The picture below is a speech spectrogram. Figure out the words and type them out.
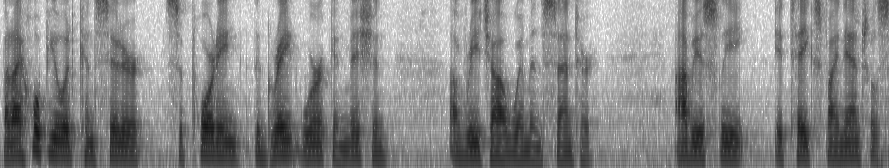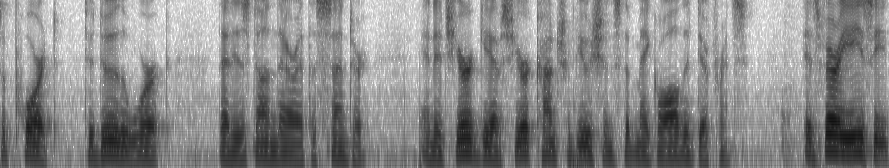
But I hope you would consider supporting the great work and mission of Reach Out Women's Center. Obviously, it takes financial support to do the work that is done there at the center. And it's your gifts, your contributions that make all the difference. It's very easy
